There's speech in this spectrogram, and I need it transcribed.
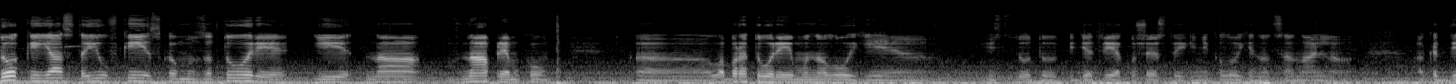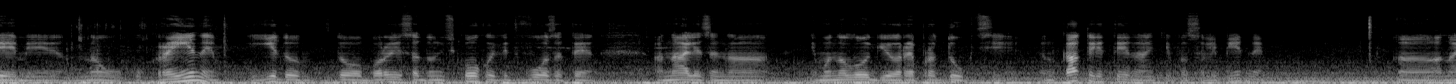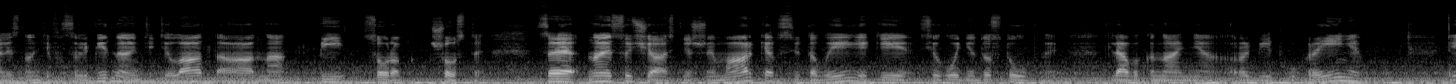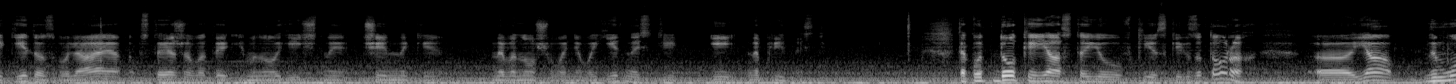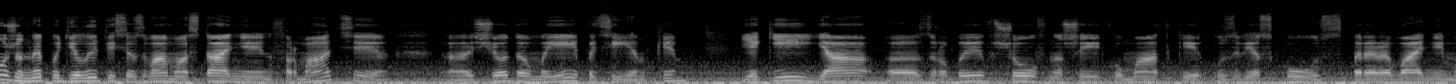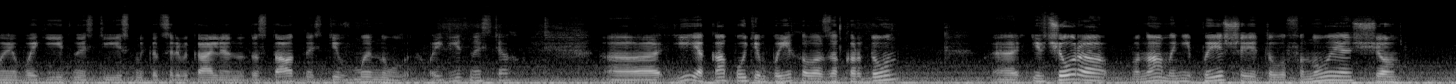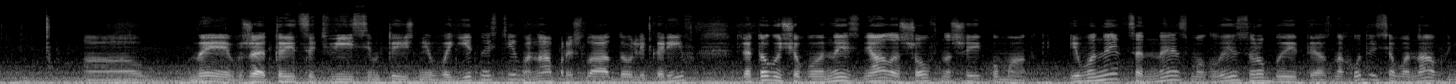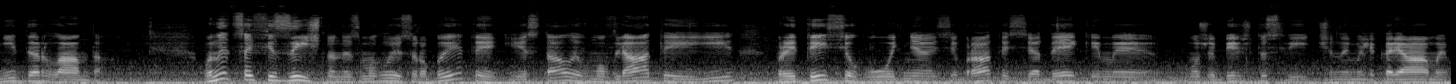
Доки я стою в київському заторі і на, в напрямку е, лабораторії імунології Інституту педіатрії, акушерства і гінекології Національної академії наук України, їду до Бориса Донського відвозити аналізи на імунологію репродукції. НК клітини, антифосфоліпідний, е, аналіз на антифосфоліпідні, антитіла та на Пі-46. Це найсучасніший маркер світовий, який сьогодні доступний для виконання робіт в Україні, який дозволяє обстежувати імунологічні чинники невиношування вагітності і неплідності. Так от, доки я стою в київських заторах, е, я не можу не поділитися з вами останньою інформацією е, щодо моєї пацієнтки, якій я е, зробив шов на шийку матки у зв'язку з перериваннями вагітності і смикоцервікальної недостатності в минулих вагітностях, е, і яка потім поїхала за кордон. І вчора вона мені пише і телефонує, що в неї вже 38 тижнів вагітності. Вона прийшла до лікарів для того, щоб вони зняли шов на шийку матки. І вони це не змогли зробити. А знаходиться вона в Нідерландах. Вони це фізично не змогли зробити і стали вмовляти її прийти сьогодні, зібратися деякими, може, більш досвідченими лікарями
